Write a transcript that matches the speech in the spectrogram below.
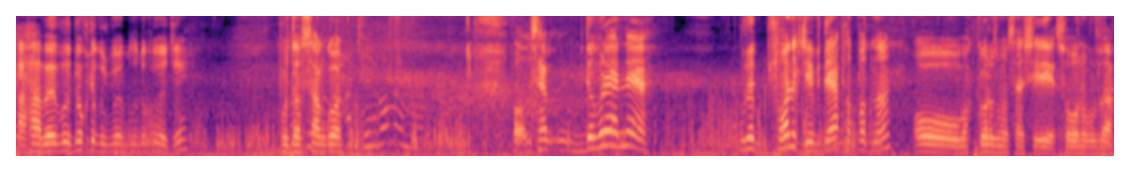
Ha ha böyle bu dök dök böyle bu dokuyor Burada sangor. Sen bir de buraya anne. Buraya soğan ekeceği bir de pat patına. Oo bak görürüz sen şeyi soğanı burada.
